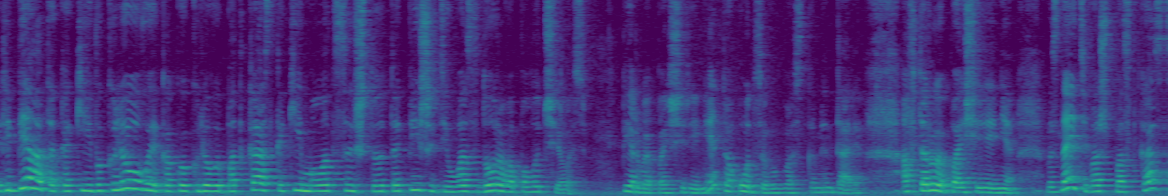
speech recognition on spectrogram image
Ребята, какие вы клевые, какой клевый подкаст, какие молодцы, что это пишете, у вас здорово получилось. Первое поощрение – это отзывы у вас в комментариях. А второе поощрение – вы знаете, ваш подкаст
